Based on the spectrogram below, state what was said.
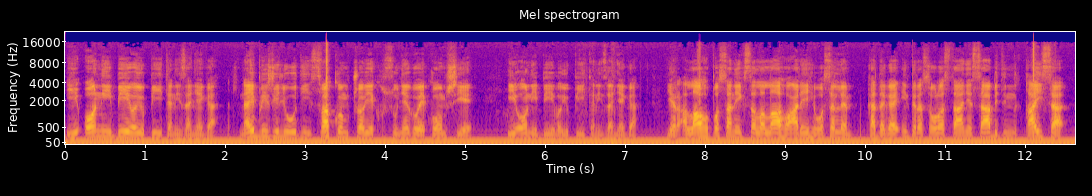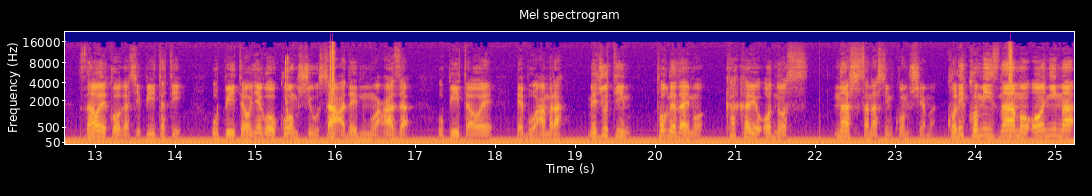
i oni bivaju pitani za njega. Znači, najbliži ljudi svakom čovjeku su njegove komšije i oni bivaju pitani za njega. Jer Allahu poslanik sallallahu alaihi wasallam kada ga je interesovalo stanje Sabit ibn Qajsa Znao je koga će pitati. Upitao njegov komšiju Sa'ada ibn Mu'aza. Upitao je Ebu Amra. Međutim, pogledajmo kakav je odnos naš sa našim komšijama. Koliko mi znamo o njima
